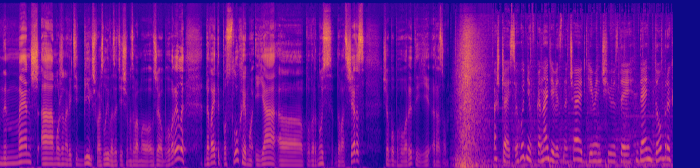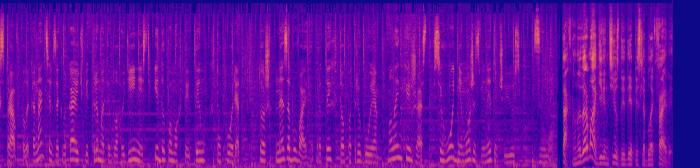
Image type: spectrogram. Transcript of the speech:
не менш, а може навіть і більш важлива за ті, що ми з вами вже обговорили. Давайте послухаємо, і я е, повернусь до вас ще раз, щоб обговорити її разом. А ще сьогодні в Канаді відзначають Giving Tuesday – день добрих справ, коли канадців закликають підтримати благодійність і допомогти тим, хто поряд. Тож не забувайте про тих, хто потребує. Маленький жест сьогодні може змінити чиюсь зиму. Так, ну не дарма Giving Tuesday йде після Black Friday.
